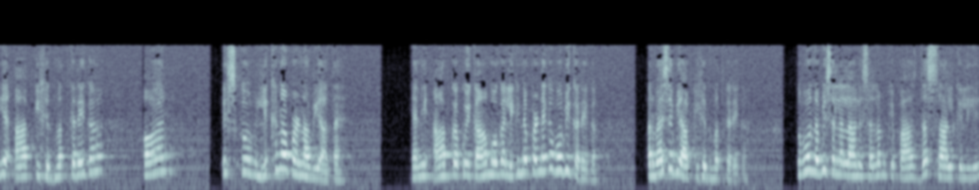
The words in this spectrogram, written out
یہ آپ کی خدمت کرے گا اور اس کو لکھنا پڑھنا بھی آتا ہے۔ یعنی آپ کا کوئی کام ہوگا لکھنے پڑھنے کا، وہ بھی کرے گا اور ویسے بھی آپ کی خدمت کرے گا۔ تو وہ نبی صلی اللہ علیہ وسلم کے پاس دس سال کے لیے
